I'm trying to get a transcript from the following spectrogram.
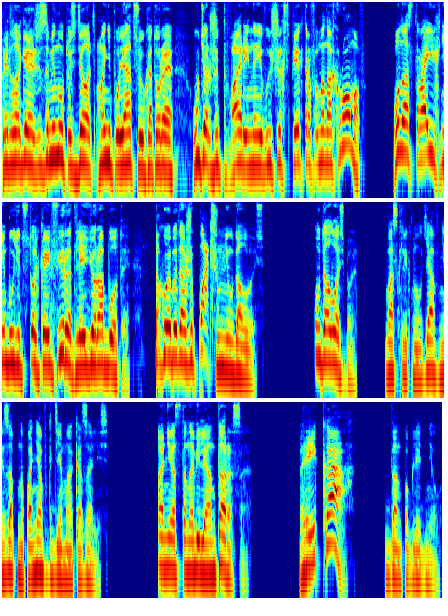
Предлагаешь за минуту сделать манипуляцию, которая удержит тварей наивысших спектров и монохромов? У нас троих не будет столько эфира для ее работы. Такое бы даже падшим не удалось. Удалось бы, — воскликнул я, внезапно поняв, где мы оказались. Они остановили Антареса. «Река!» — Дан побледнел.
